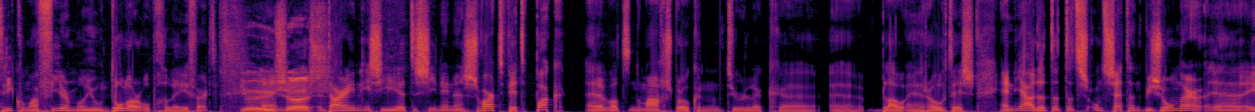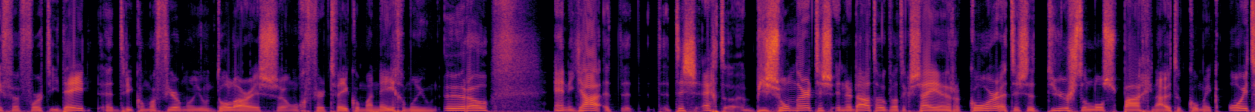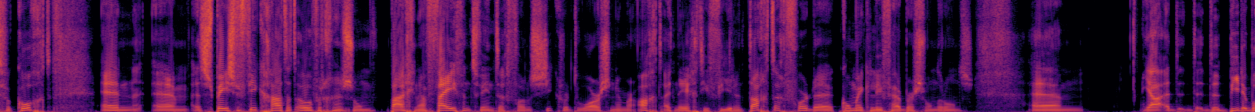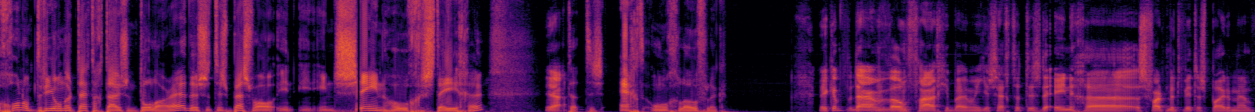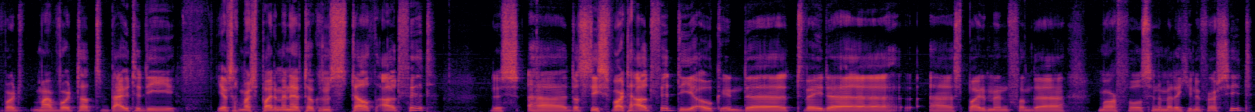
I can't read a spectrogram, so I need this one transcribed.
3,4 miljoen dollar opgeleverd. Jezus. Daarin is hij te zien in een zwart-wit pak. Eh, wat normaal gesproken natuurlijk eh, eh, blauw en rood is. En ja, dat, dat, dat is ontzettend bijzonder. Even voor het idee: eh, 3,4 miljoen dollar is ongeveer 2,9 miljoen euro. En ja, het, het, is echt bijzonder. Het is inderdaad ook wat ik zei, een record. Het is de duurste losse pagina uit de comic ooit verkocht. En ehm, specifiek gaat het overigens om pagina 25 van Secret Wars nummer 8 uit 1984 voor de comic-liefhebbers onder ons. Ehm, ja, het- bieden begon op 330.000 dollar. Hè? Dus het is best wel in, in, insane hoog gestegen. Ja. Dat is echt ongelooflijk. Ik heb daar wel een vraagje bij, want je zegt het is de enige zwart met witte Spider-Man. Maar wordt dat buiten die... Je hebt zeg maar, Spider-Man heeft ook een stealth outfit. Dus eh, dat is die zwarte outfit die je ook in de tweede eh, Spider-Man van de Marvel Cinematic Universe ziet.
